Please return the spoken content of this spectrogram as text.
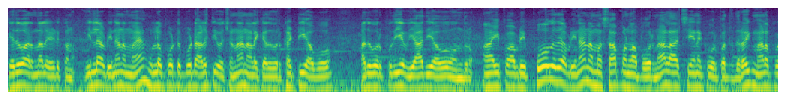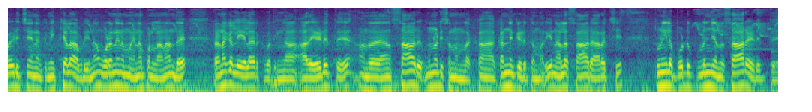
எதுவாக இருந்தாலும் எடுக்கணும். இல்லை அப்படின்னா நம்ம உள்ளே போட்டு போட்டு அழுத்தி வச்சோம்னா நாளைக்கு அது ஒரு கட்டியாவோ அது ஒரு புதிய வியாதியாகவோ வந்துடும் இப்போ அப்படி போகுது அப்படின்னா நம்ம ஸ்டாப் பண்ணலாம். இப்போ ஒரு நாள் ஆச்சு எனக்கு ஒரு பத்து தடவைக்கு மேலே போயிடுச்சு எனக்கு நிற்கலை அப்படின்னா உடனே நம்ம என்ன பண்ணலாம்னா அந்த ரணக்கல் இலை இருக்குது பார்த்தீங்களா அதை எடுத்து அந்த சாறு முன்னாடி சொன்னோம்ல க கண்ணுக்கு எடுத்த மாதிரியே நல்லா சாறு அரைச்சி துணியில் போட்டு புழிஞ்சு அந்த சாறை எடுத்து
